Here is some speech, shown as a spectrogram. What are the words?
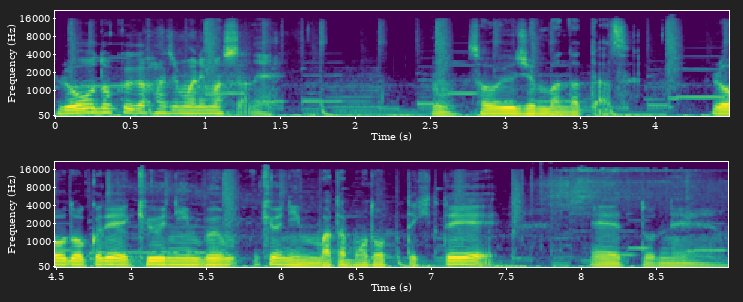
朗読が始まりましたね。うん、そういう順番だったはず。朗読で9人分、9人また戻ってきて、えっ、とね、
